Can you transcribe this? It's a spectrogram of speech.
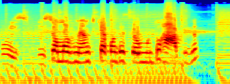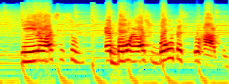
com isso. Isso é um movimento que aconteceu muito rápido. E eu acho isso é bom, eu acho bom ter sido rápido.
